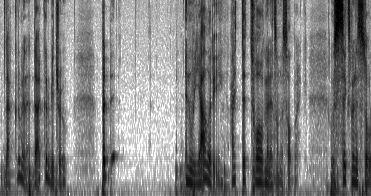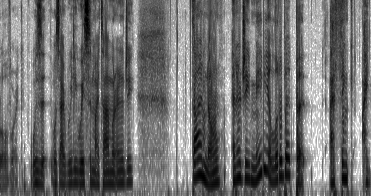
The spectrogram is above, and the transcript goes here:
That could have been it. That could be true. But in reality, I did 12 minutes on the assault bike. It was six minutes total of work. Was it was I really wasting my time or energy? Time, no. Energy, maybe a little bit, but I think I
